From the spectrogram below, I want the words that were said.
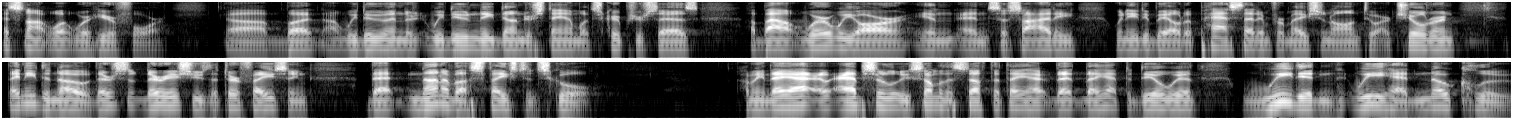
That's not what we're here for. Uh, but uh, we do under, we do need to understand what Scripture says about where we are in, in society. We need to be able to pass that information on to our children. They need to know there's there are issues that they're facing that none of us faced in school. I mean, they absolutely some of the stuff that they have that they have to deal with. We didn't. We had no clue.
